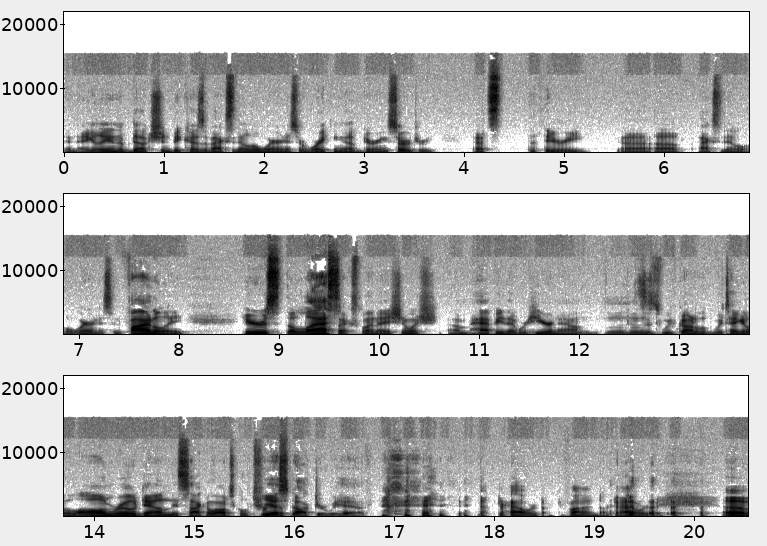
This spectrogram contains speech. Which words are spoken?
an alien abduction because of accidental awareness or waking up during surgery. That's the theory uh, of accidental awareness. And finally, here's the last explanation, which I'm happy that we're here now. Mhm. Since we've gone, we've taken a long road down the psychological trip. yes doctor we have Dr. Howard, Dr. Fine, Dr. Howard. uh,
